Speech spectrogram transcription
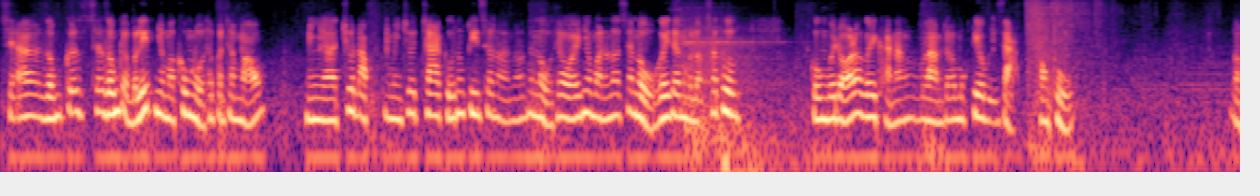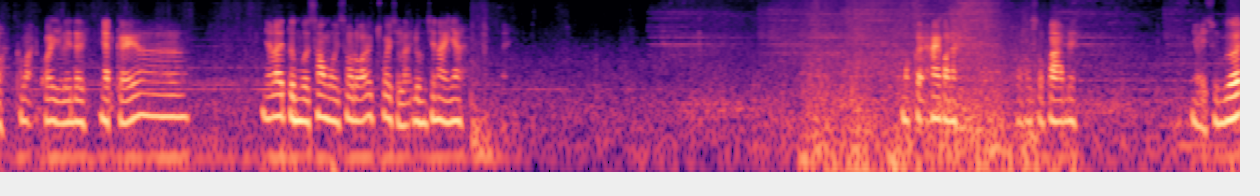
sẽ giống sẽ giống kiểu blip nhưng mà không nổ theo phần trăm máu. Mình uh, chưa đọc mình chưa tra cứu thông tin xem là nó nổ theo ấy nhưng mà nó sẽ nổ gây ra một lượng sát thương. Cùng với đó là gây khả năng làm cho mục tiêu bị giảm phòng thủ. Rồi các bạn quay trở lên đây nhặt cái uh, nhặt item vừa xong rồi sau đó quay trở lại đường trên này nha mặc kệ hai con này. Có spam đây nhảy xuống dưới.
